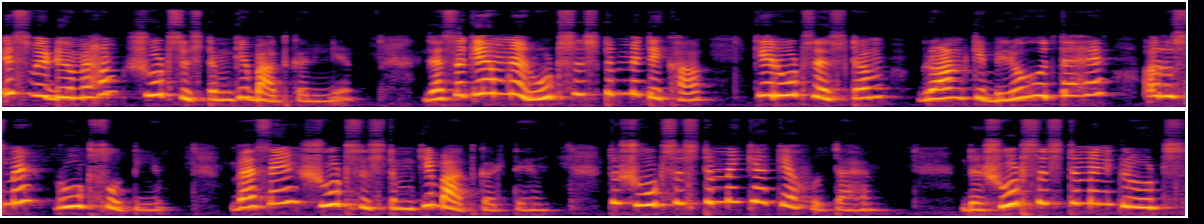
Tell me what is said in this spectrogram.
इस वीडियो में हम शूट सिस्टम की बात करेंगे। जैसा कि हमने रूट सिस्टम में देखा कि रूट सिस्टम ग्राउंड के बिलो होता है और उसमें रूट्स होती हैं। वैसे ही शूट सिस्टम की बात करते हैं। तो शूट सिस्टम में क्या क्या होता है? The shoot system includes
